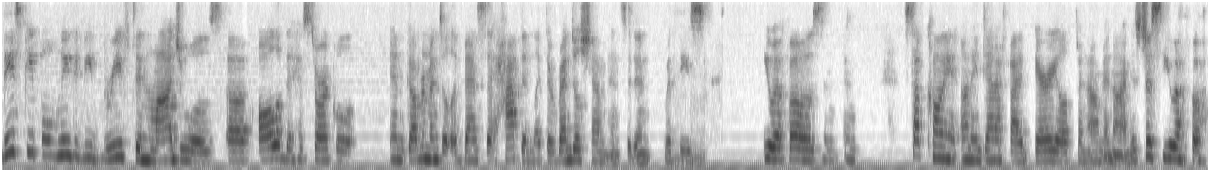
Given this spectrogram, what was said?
these people need to be briefed in modules of all of the historical and governmental events that happened like the rendlesham incident with these ufos and, and stop calling it unidentified aerial phenomenon it's just ufo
